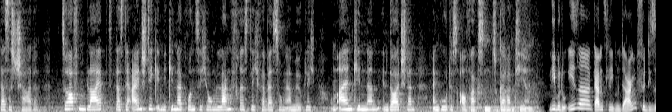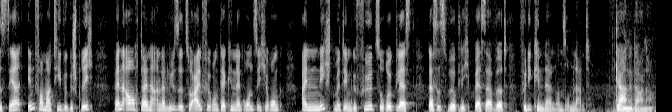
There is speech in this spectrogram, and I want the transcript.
Das ist schade. Zu hoffen bleibt, dass der Einstieg in die Kindergrundsicherung langfristig Verbesserungen ermöglicht, um allen Kindern in Deutschland ein gutes Aufwachsen zu garantieren. Liebe Luisa, ganz lieben Dank für dieses sehr informative Gespräch, wenn auch deine Analyse zur Einführung der Kindergrundsicherung einen nicht mit dem Gefühl zurücklässt, dass es wirklich besser wird für die Kinder in unserem Land. Gerne, Dana.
